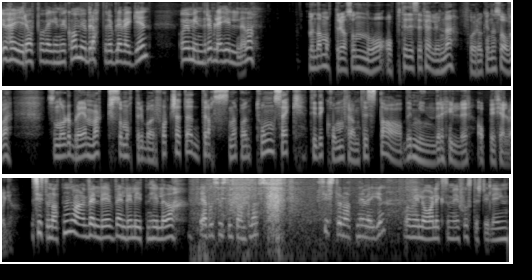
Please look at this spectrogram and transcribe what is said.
jo høyere opp på veggen vi kom, jo brattere ble veggen, og jo mindre ble hyllene, da. Men da måtte de også nå opp til disse fjellhyllene for å kunne sove. Så når det ble mørkt, så måtte de bare fortsette drassende på en tung sekk til de kom fram til stadig mindre hyller oppe i fjellveggen. Siste natten var det en veldig, veldig liten hylle, da. Jeg er på siste standplass. Siste natten i veggen, hvor vi lå liksom i fosterstilling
